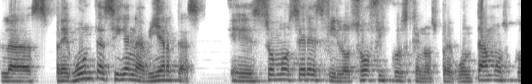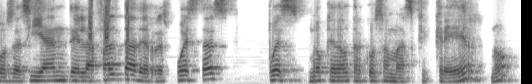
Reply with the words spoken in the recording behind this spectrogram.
las preguntas siguen abiertas. Eh, somos seres filosóficos que nos preguntamos cosas y ante la falta de respuestas, pues no queda otra cosa más que creer, ¿no?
